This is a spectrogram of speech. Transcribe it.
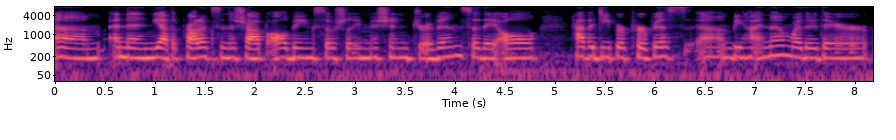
Um, and then, yeah, the products in the shop all being socially mission driven, so they all have a deeper purpose um, behind them, whether they're,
